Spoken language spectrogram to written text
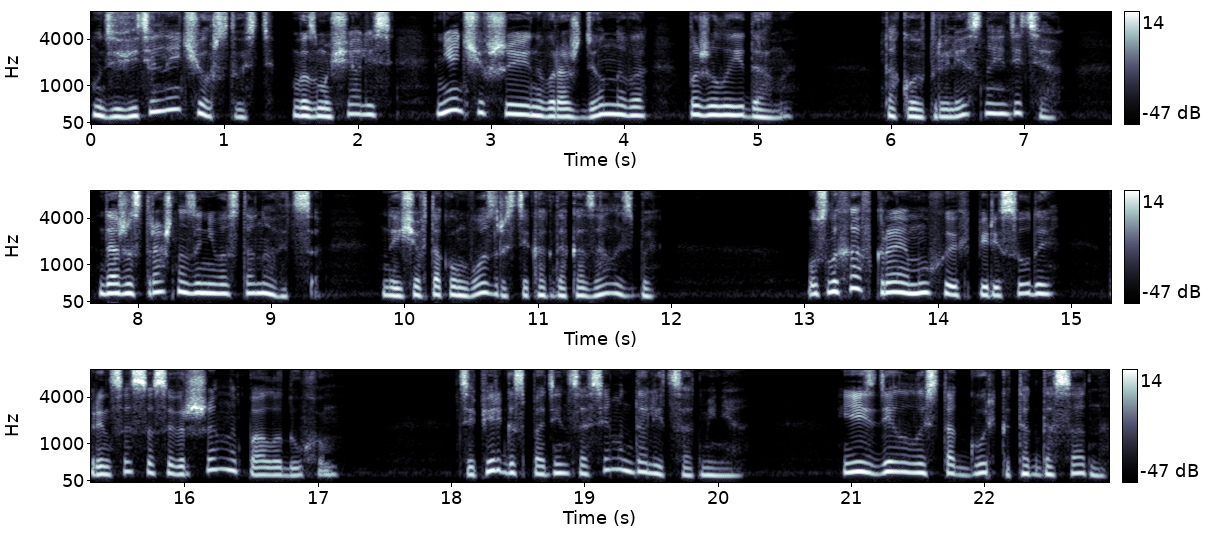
Удивительная черствость, возмущались нянчившие новорожденного пожилые дамы. Такое прелестное дитя. Даже страшно за него становится, да еще в таком возрасте, когда, казалось бы... Услыхав краем уха их пересуды, принцесса совершенно пала духом. Теперь господин совсем отдалится от меня. Ей сделалось так горько, так досадно.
